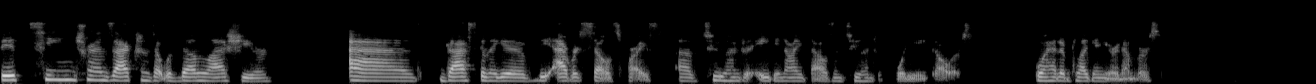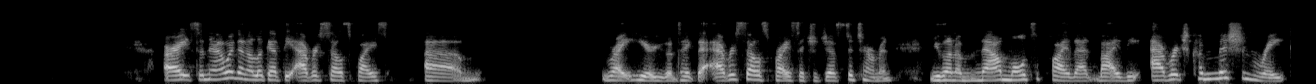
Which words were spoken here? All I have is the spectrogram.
15 transactions that was done last year. And that's going to give the average sales price of $289,248. Go ahead and plug in your numbers. All right, so now we're going to look at the average sales price um, right here. You're going to take the average sales price that you just determined. You're going to now multiply that by the average commission rate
